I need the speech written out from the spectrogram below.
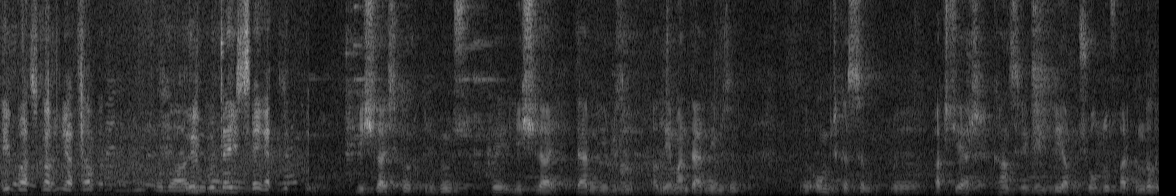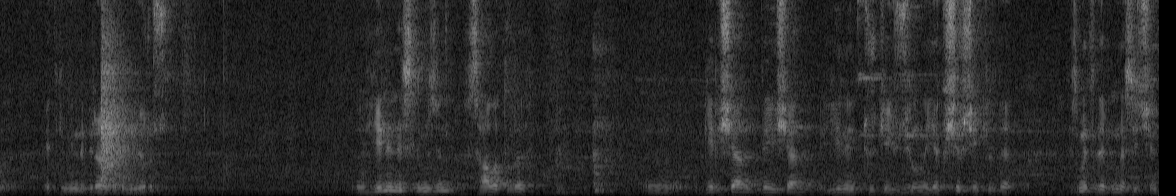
şey başkanım yakaladı. Bu neyse ya. Yeşilay Spor Kulübümüz ve Yeşilay Derneğimizin, Adıyaman Derneğimizin e, 11 Kasım e, akciğer kanseriyle ilgili yapmış olduğu farkındalık etkinliğinde bir arada bulunuyoruz. E, Yeni neslimizin sağlıklı, e, gelişen, değişen, yeni Türkiye yüzyılına yakışır şekilde hizmet edebilmesi için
